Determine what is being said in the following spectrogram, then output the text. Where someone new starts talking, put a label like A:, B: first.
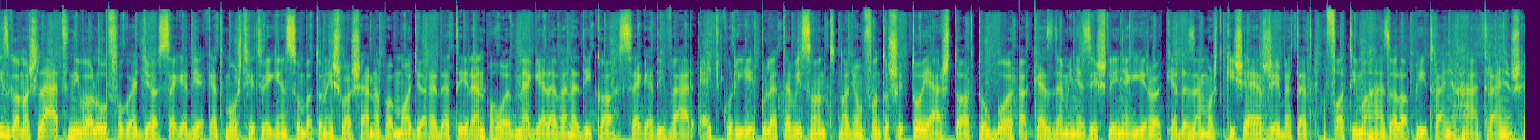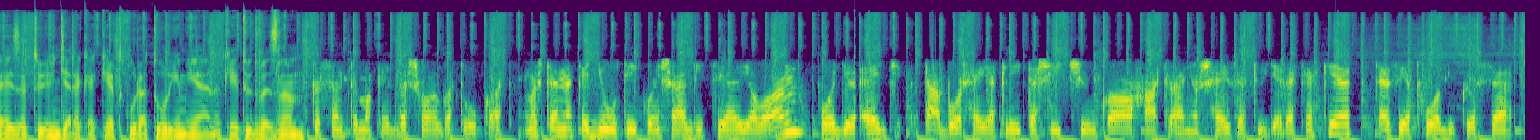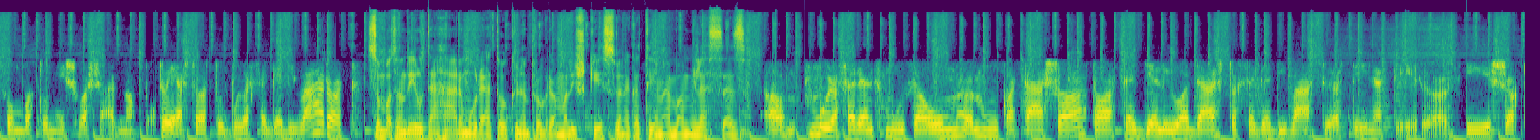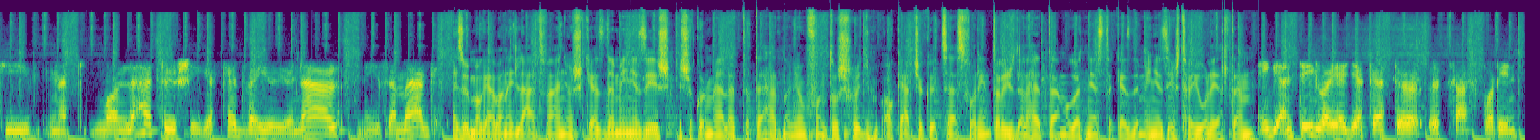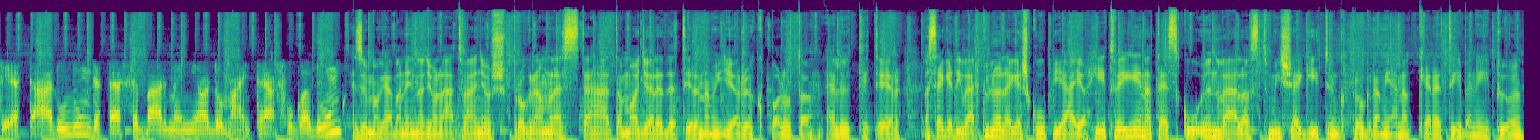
A: Izgalmas látnivaló fogadja a szegedieket most hétvégén szombaton és vasárnap a Magyar Edetéren, ahol megelevenedik a Szegedi Vár egykori épülete, viszont nagyon fontos, hogy tojástartókból a kezdeményezés lényegéről kérdezem most Kis Erzsébetet, a Fatima Ház Alapítványa hátrányos helyzetű gyerekekért kuratóriumi elnökét üdvözlöm.
B: Köszöntöm a kedves hallgatókat. Most ennek egy jótékonysági célja van, hogy egy táborhelyet létesítsünk a hátrányos helyzetű gyerekekért, ezért hordjuk össze szombaton és vasárnap a tojástartóból a Szegedi Várat.
A: Szombaton délután három órától külön programmal is készülnek a témában. Mi lesz ez?
B: A Mura Ferenc Múzeum munkatársa tart egy előadást a Szegedi Vár történetéről, és akinek van lehetősége, kedve jöjjön el, nézze meg.
A: Ez önmagában egy látványos kezdeményezés, és akkor mellette tehát nagyon fontos, hogy akár csak 500 forinttal is, de lehet támogatni ezt a kezdeményezést, ha jól értem.
B: Igen, téglajegyeket 500 forintért árulunk, de persze bármennyi adományt elfogadunk.
A: Ez önmagában egy nagyon látványos program lesz, tehát a magyar eredetére nem így a Rökpalota előtti tér. A Szegedi Vár különleges kópiája hétvégén a Tesco Önválaszt Mi Segítünk programjának keretében épül.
